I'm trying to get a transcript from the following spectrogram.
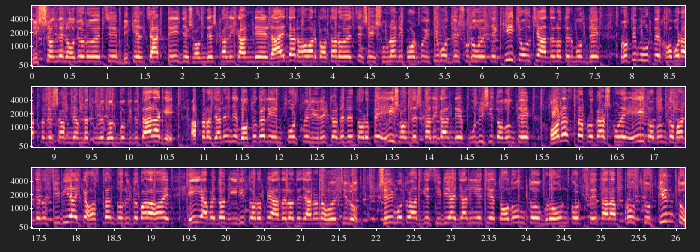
নিঃসন্দেহে নজর রয়েছে বিকেল চারটেই যে সন্দেশখালী কাণ্ডে রায়দার হওয়ার কথা রয়েছে, সেই শুনানি পর্ব ইতিমধ্যে শুরু হয়েছে। কি চলছে আদালতের মধ্যে? প্রতি মুহূর্তের খবর আপনাদের সামনে আমরা তুলে ধরবো, কিন্তু তার আগে আপনারা জানেন যে গতকালই এনফোর্সমেন্ট ডিরেক্টরেটের তরফে এই সন্দেশখালী কাণ্ডে পুলিশি তদন্তে অনাস্থা প্রকাশ করে এই তদন্তভার যেন সিবিআইকে হস্তান্তরিত করা হয়, এই আবেদন ইডি তরফে আদালতে জানানো হয়েছিল। সেই মতো আজকে সিবিআই জানিয়েছে, তদন্ত গ্রহণ করতে তারা প্রস্তুত, কিন্তু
